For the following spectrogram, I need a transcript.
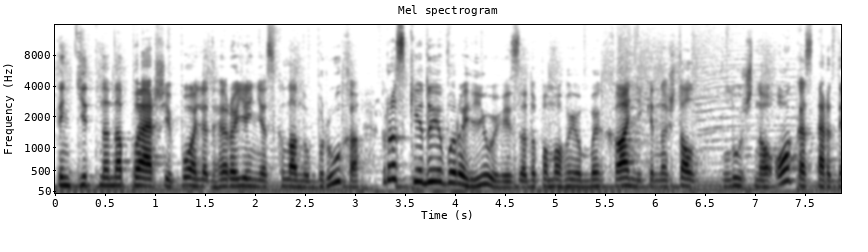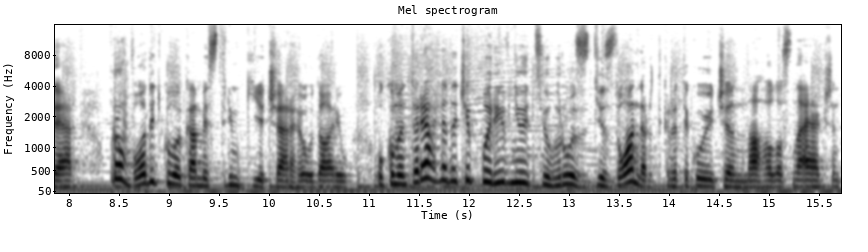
Тендітна на перший погляд героїня з клану Бруха розкидує ворогів і за допомогою механіки на кшталт влучного ока з РДР проводить кулаками стрімкі черги ударів. У коментарях глядачі порівнюють цю гру з Dishonored, критикуючи наголос на екшен,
